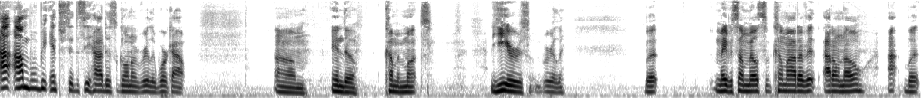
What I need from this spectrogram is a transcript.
I, I'm will be interested to see how this is to really work out um, in the coming months, years, really. But maybe something else will come out of it. I don't know. I, but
